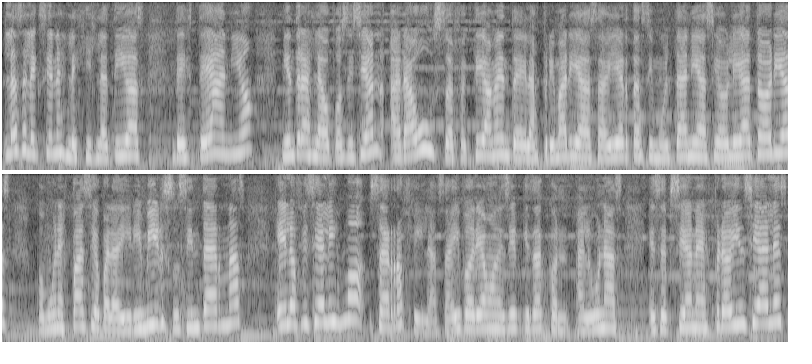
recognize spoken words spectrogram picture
las elecciones legislativas de este año, mientras la oposición hará uso efectivamente de las primarias abiertas, simultáneas y obligatorias como un espacio para dirimir sus internas, el oficialismo cerró filas, ahí podríamos decir quizás con algunas excepciones provinciales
